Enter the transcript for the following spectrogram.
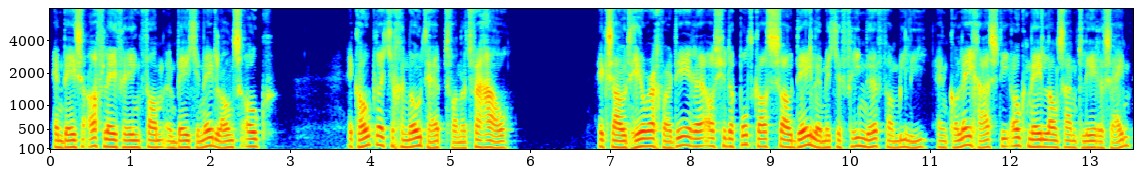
En deze aflevering van Een beetje Nederlands ook. Ik hoop dat je genoten hebt van het verhaal. Ik zou het heel erg waarderen als je de podcast zou delen met je vrienden, familie en collega's die ook Nederlands aan het leren zijn,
